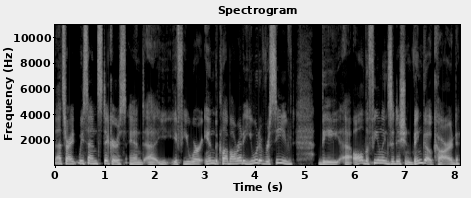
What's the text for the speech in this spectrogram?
That's right. We send stickers. And uh, y- if you were in the club already, you would have received the uh, All the Feelings Edition bingo card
